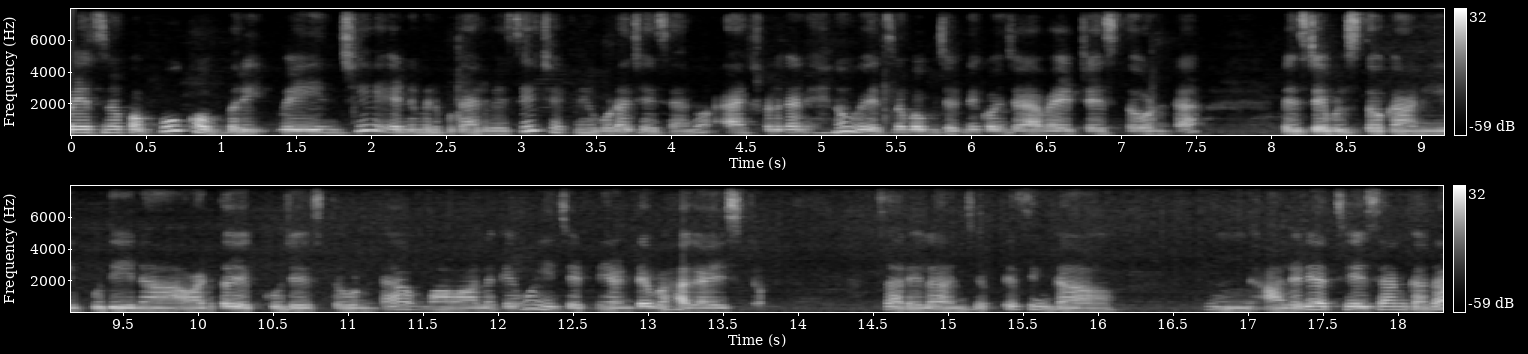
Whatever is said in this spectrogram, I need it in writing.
వేసిన పప్పు కొబ్బరి వేయించి ఎండుమిరపకాయలు వేసి చట్నీ కూడా చేశాను. యాక్చువల్గా నేను వేసిన పప్పు చట్నీ కొంచెం అవాయిడ్ చేస్తూ ఉంటా. వెజిటేబుల్స్తో కానీ పుదీనా వాటితో ఎక్కువ చేస్తూ ఉంటా. మా వాళ్ళకేమో ఈ చట్నీ అంటే బాగా ఇష్టం. సరేలా అని చెప్పేసి ఇంకా ఆల్రెడీ అది చేశాను కదా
